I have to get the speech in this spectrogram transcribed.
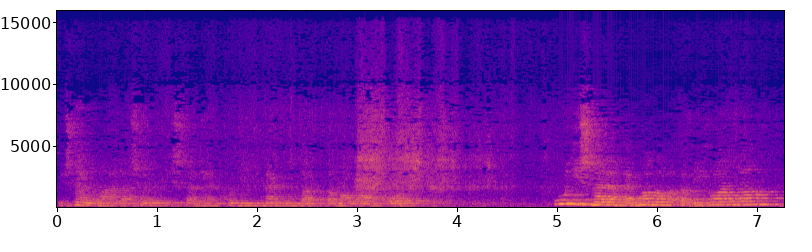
és nagyon hálás vagyok Istennek, hogy így megmutatta magát ott. Úgy ismerem meg magamat a viharban,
